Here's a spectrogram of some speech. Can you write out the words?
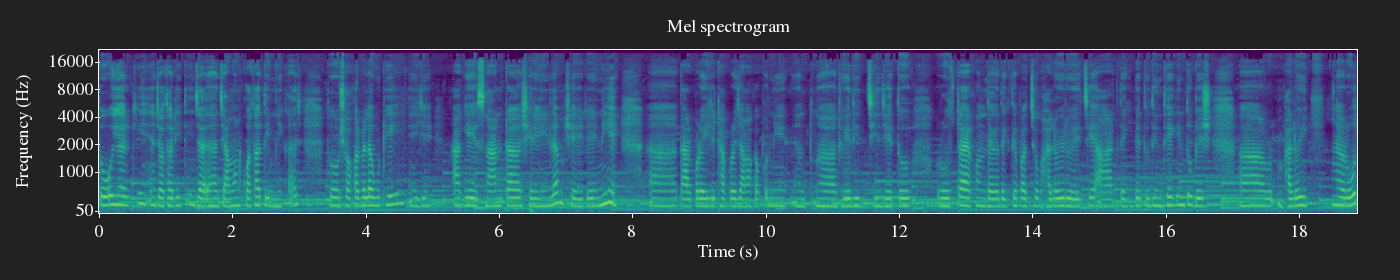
তো ওই আর কি, যথারীতি যেমন কথা তেমনি কাজ। তো সকালবেলা উঠেই এই যে আগে স্নানটা সেরে নিলাম, সেরে নিয়ে তারপরে এই যে ঠাকুরের জামা কাপড় নিয়ে ধুয়ে দিচ্ছি। যেহেতু রোদটা এখন দেখতে পাচ্ছ ভালোই রয়েছে। আর দেখবে দুদিন থেকে কিন্তু বেশ ভালোই রোদ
